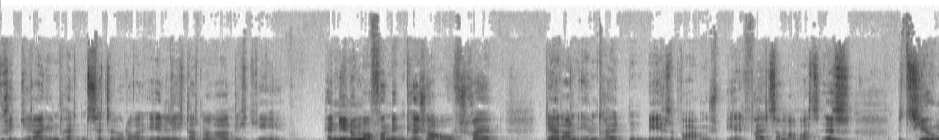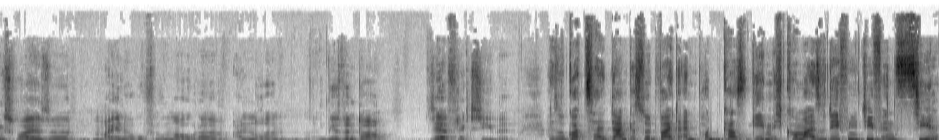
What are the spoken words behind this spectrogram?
kriegt jeder eben halt einen Zettel oder ähnlich, dass man da sich die Handynummer von dem Cacher aufschreibt, der dann eben halt einen Besenwagen spielt, falls da mal was ist beziehungsweise meine Rufnummer oder andere. Wir sind da sehr flexibel. Also Gott sei Dank, es wird weiter einen Podcast geben. Ich komme also definitiv ins Ziel.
